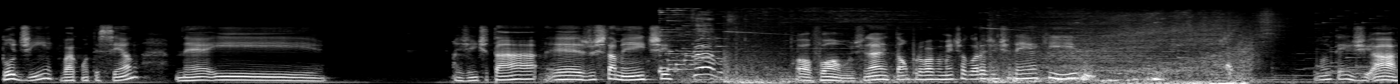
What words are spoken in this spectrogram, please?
todinha que vai acontecendo, né? E a gente tá é, justamente ó, vamos, né? Então provavelmente agora a gente tem que ir. Não entendi. Ah,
